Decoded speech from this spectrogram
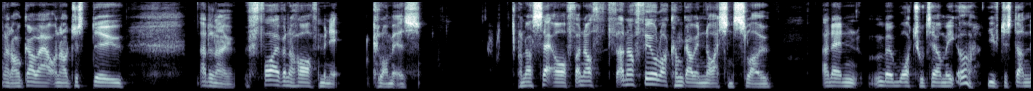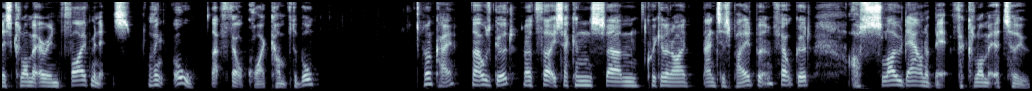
and I'll go out and I'll just do I don't know, five and a half minute kilometers. And I set off and I and I feel like I'm going nice and slow. And then my watch will tell me, oh, you've just done this kilometer in five minutes. I think, oh, that felt quite comfortable. Okay, that was good. 30 seconds um, quicker than I anticipated, but it felt good. I'll slow down a bit for kilometer two.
